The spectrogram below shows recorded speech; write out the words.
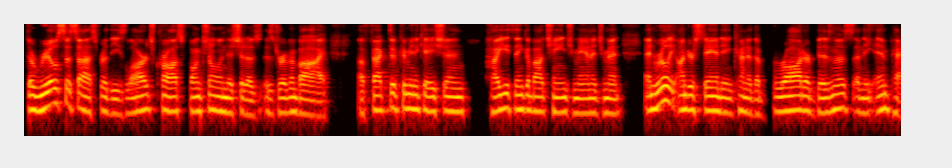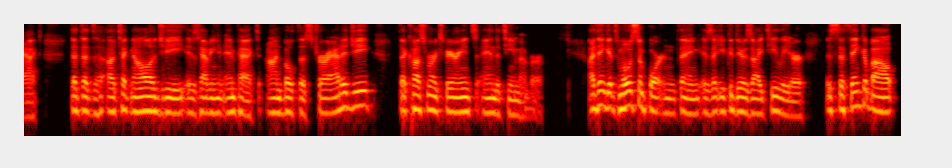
the real success for these large cross-functional initiatives is driven by effective communication how you think about change management, and really understanding kind of the broader business and the impact that the uh, technology is having an impact on both the strategy, the customer experience, and the team member. I think its most important thing is that you could do as IT leader is to think about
